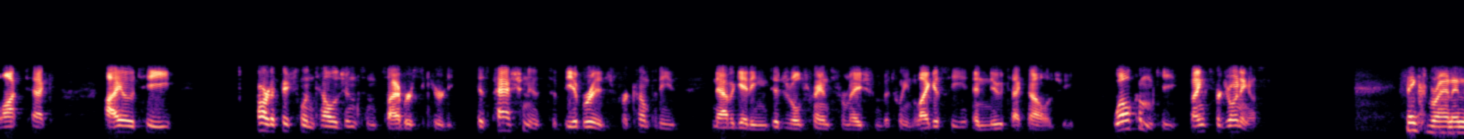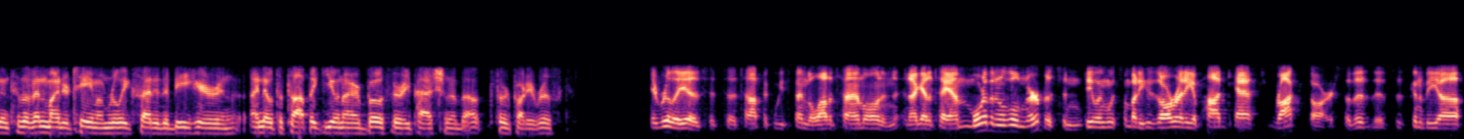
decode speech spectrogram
blocktech, IoT, artificial intelligence, and cybersecurity. His passion is to be a bridge for companies navigating digital transformation between legacy and new technology. Welcome, Keith. Thanks for joining us. Thanks, Brandon, and to the Venminder team. I'm really excited to be here, and I know it's a topic you and I are both very passionate about third-party risk. It really is. It's a topic we spend a lot of time on, and, and I got to tell you, I'm more than a little nervous in dealing with somebody who's already a podcast rock star. So this, this is going to be a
